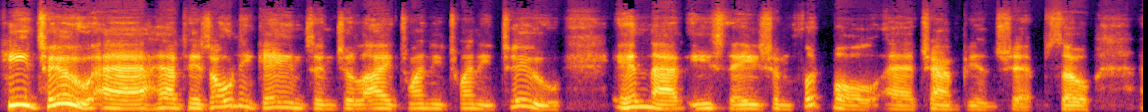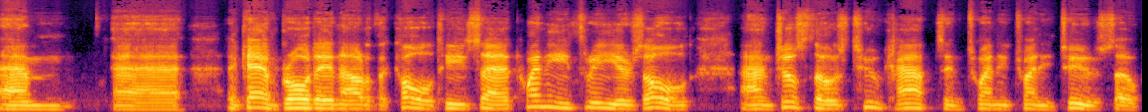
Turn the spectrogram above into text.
he too uh, had his only games in July 2022 in that East Asian Football uh, Championship. So, um, uh, again, brought in out of the cold. He's 23 years old and just those two caps in 2022. So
